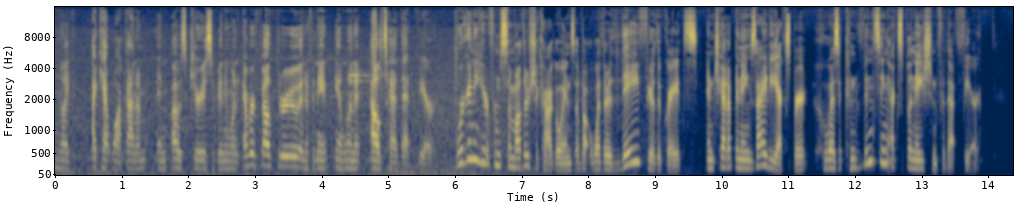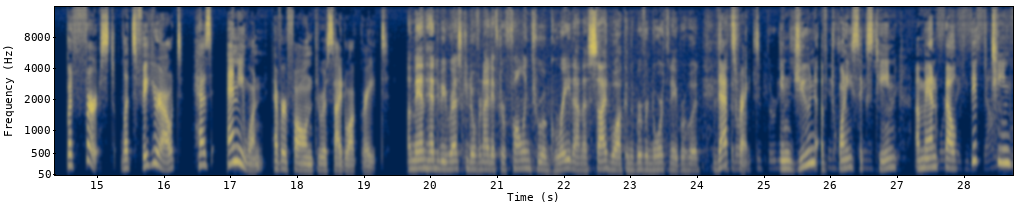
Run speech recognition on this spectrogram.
I'm like, I can't walk on them. And I was curious if anyone ever fell through and if anyone else had that fear. We're going to hear from some other Chicagoans about whether they fear the grates and chat up an anxiety expert who has a convincing explanation for that fear. But first, let's figure out has anyone ever fallen through a sidewalk grate? A man had to be rescued overnight after falling through a grate on a sidewalk in the River North neighborhood. That's right. In June of 2016, a man fell 15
